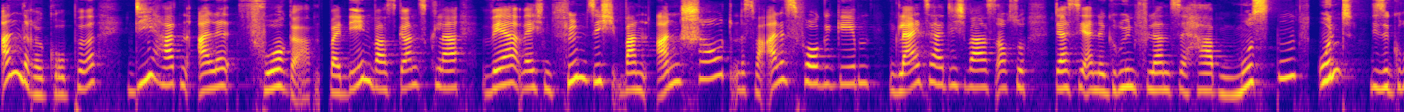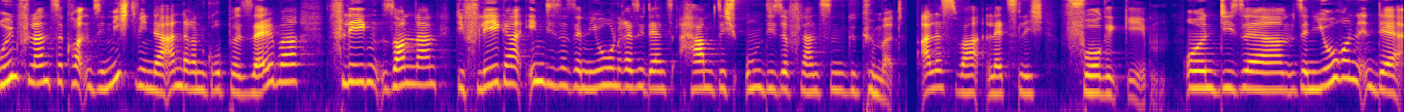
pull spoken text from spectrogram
andere Gruppe, die hatten alle Vorgaben. Bei denen war es ganz klar, wer welchen Film sich wann anschaut. Und das war alles vorgegeben. Und gleichzeitig war es auch so, dass sie eine Grünpflanze haben mussten. Und diese Grünpflanze konnten sie nicht wie in der anderen Gruppe selber pflegen, sondern die Pfleger in dieser Seniorenresidenz haben sich um diese Pflanzen gekümmert. Alles war letztlich vorgegeben. Und diese Senioren in der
